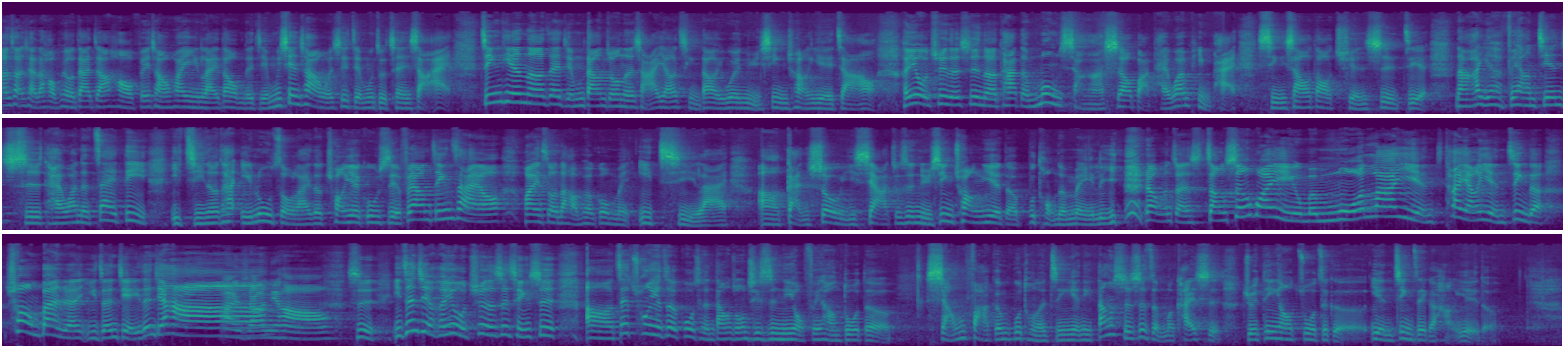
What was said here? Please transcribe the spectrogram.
潮潮起来的好朋友，大家好，非常欢迎来到我们的节目现场，我是节目主持人小爱。今天呢，在节目当中呢，小爱邀请到一位女性创业家哦，很有趣的是呢，她的梦想啊是要把台湾品牌行销到全世界。那她也很非常坚持台湾的在地，以及呢，她一路走来的创业故事也非常精彩哦。欢迎所有的好朋友跟我们一起来啊、感受一下，就是女性创业的不同的魅力。让我们掌掌声欢迎我们摩拉眼太阳眼镜的创办人怡珍姐，怡珍姐好。嗨，小安你好。是怡珍姐很有趣的事情是，啊，在创业这个过程当中，其实你有非常多的想法跟不同的经验。你当时是怎么开始决定要做这个眼镜这个行业的？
